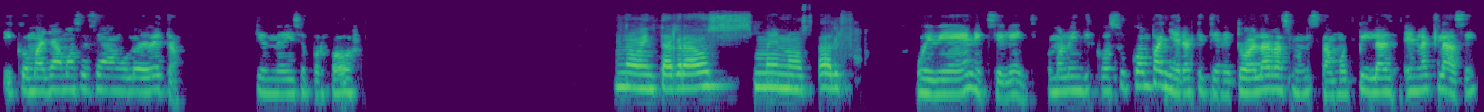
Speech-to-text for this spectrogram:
¿Y cómo hallamos ese ángulo de beta? ¿Quién me dice, por favor? 90 grados menos alfa. Muy bien, excelente. Como lo indicó su compañera, que tiene toda la razón, está muy pila en la clase,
